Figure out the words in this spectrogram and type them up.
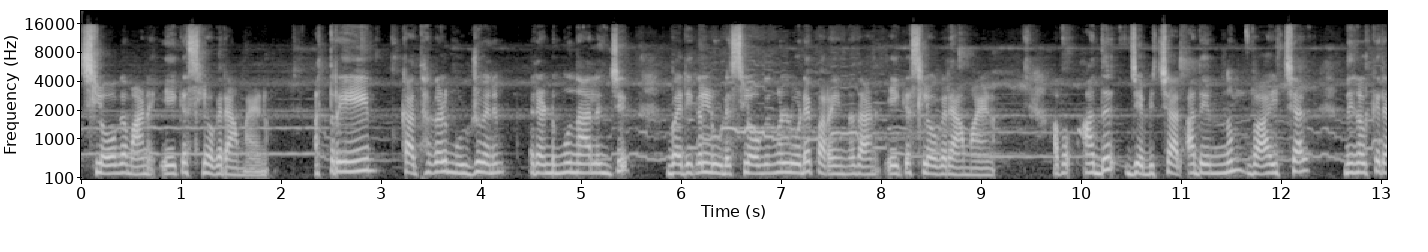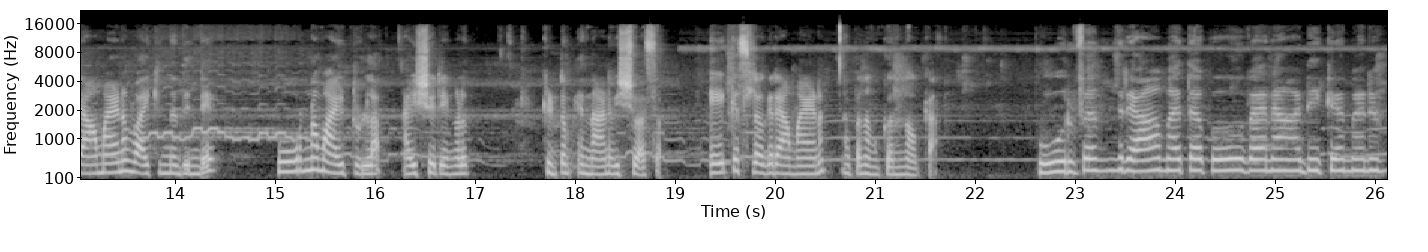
ശ്ലോകമാണ് ഏകശ്ലോക രാമായണം. അത്രയും കഥകൾ മുഴുവനും രണ്ട് മൂന്നാലഞ്ച് വരികളിലൂടെ ശ്ലോകങ്ങളിലൂടെ പറയുന്നതാണ് ഏകശ്ലോക രാമായണം. അപ്പം അത് ജപിച്ചാൽ അതെന്നും വായിച്ചാൽ നിങ്ങൾക്ക് രാമായണം വായിക്കുന്നതിന്റെ പൂർണമായിട്ടുള്ള ഐശ്വര്യങ്ങളും കിട്ടും എന്നാണ് വിശ്വാസം. ഏകശ്ലോക രാമായണം അപ്പം നമുക്കൊന്ന് നോക്കാം. പൂർവം രാമതപോവനാദിഗമനം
